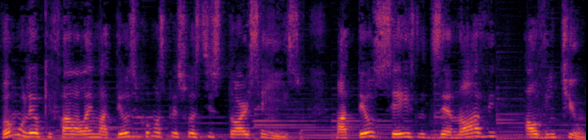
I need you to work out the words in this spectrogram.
Vamos ler o que fala lá em Mateus e como as pessoas distorcem isso. Mateus 6, do 19 ao 21.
